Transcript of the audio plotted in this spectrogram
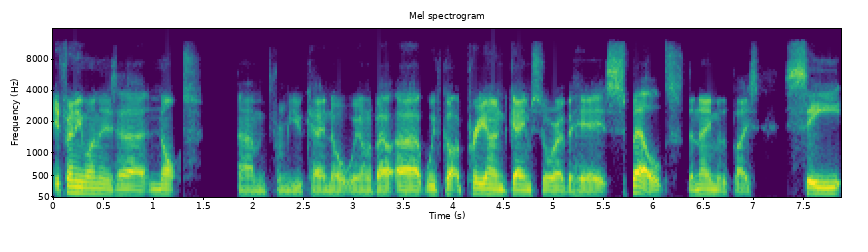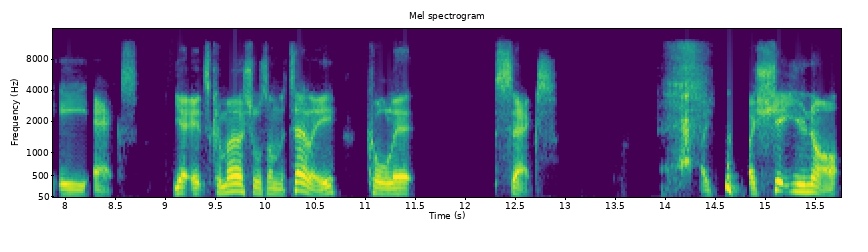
if anyone is uh, not um, from UK, know what we're on about. Uh, we've got a pre-owned game store over here. It's spelt the name of the place C E X. Yeah, it's commercials on the telly. Call it sex. I, I shit you not.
